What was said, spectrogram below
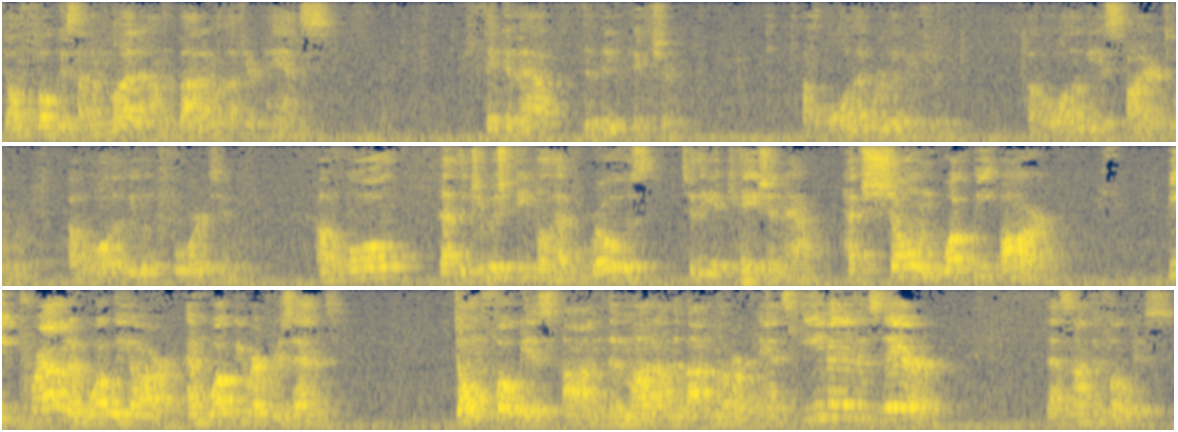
Don't focus on the mud on the bottom of your pants. Think about the big picture of all that we're living through of all that we aspire toward, of all that we look forward to, of all that the Jewish people have rose to the occasion now, have shown what we are. Be proud of what we are and what we represent. Don't focus on the mud on the bottom of our pants, even if it's there. That's not the focus.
